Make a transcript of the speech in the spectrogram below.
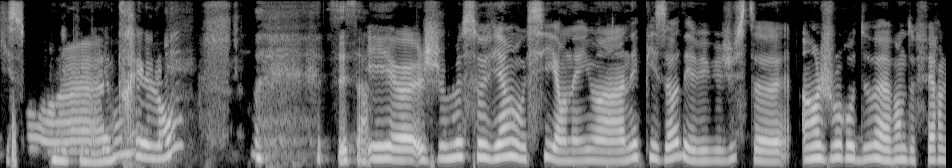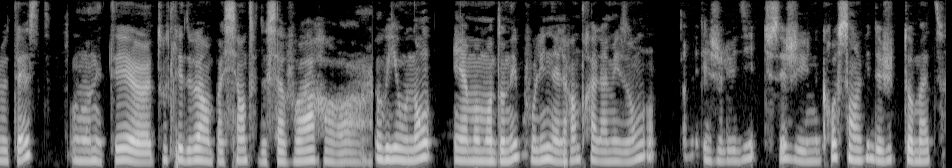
qui sont euh, très longs. c'est ça. Et euh, je me souviens aussi, on a eu un épisode, il y avait eu juste euh, un jour ou deux avant de faire le test. où On était euh, toutes les deux impatientes de savoir oui ou non. Et à un moment donné, Pauline, elle rentre à la maison et je lui dis, tu sais, j'ai une grosse envie de jus de tomate.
